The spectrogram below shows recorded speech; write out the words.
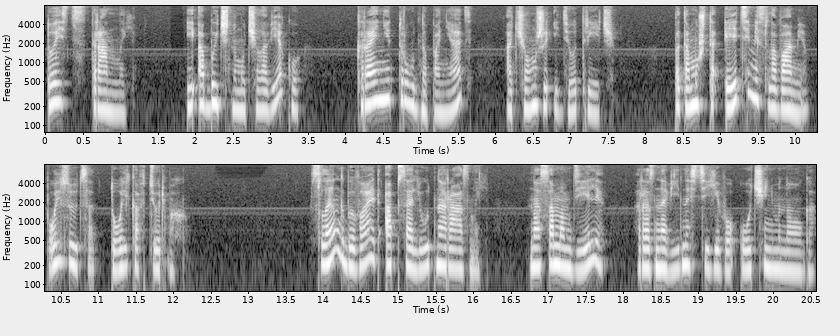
то есть странный. И обычному человеку крайне трудно понять, о чем же идет речь. Потому что этими словами пользуются только в тюрьмах. Сленг бывает абсолютно разный. На самом деле разновидностей его очень много.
